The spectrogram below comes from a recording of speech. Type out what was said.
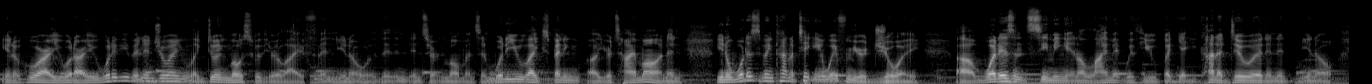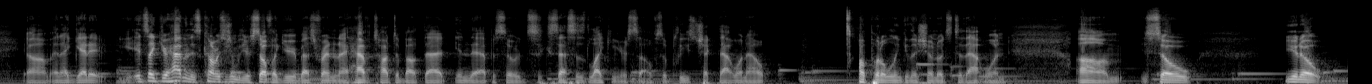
you know who are you what are you what have you been enjoying like doing most with your life and you know in, in certain moments? And what do you like spending uh, your time on? And you know what has been kind of taking away from your joy? Uh, what isn't seeming in alignment with you but yet you kind of do it and it you know um, and i get it. It's like you're having this conversation with yourself like you're your best friend and i have talked about that in the episode success is liking yourself so please check that one out. I'll put a link in the show notes to that one. Um, so you know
